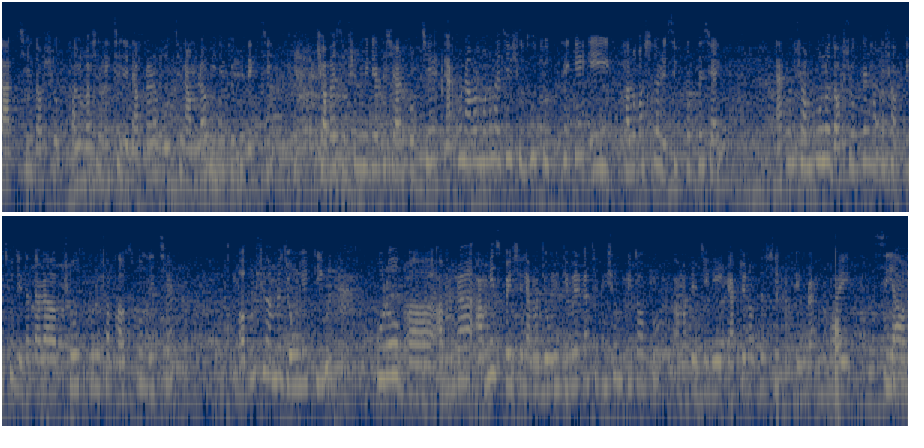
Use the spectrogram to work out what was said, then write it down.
কাঁদছে দর্শক ভালোবাসা দিচ্ছে যেটা আপনারা বলছেন আমরাও নিজের চোখে দেখছি সবাই সোশ্যাল মিডিয়াতে শেয়ার করছে। এখন আমার মনে হয় যে শুধু চুপ থেকে এই ভালোবাসাটা রিসিভ করতে চাই। এখন সম্পূর্ণ দর্শকদের হাতে সব কিছু যেটা তারা শোজগুলো সব হাউসফুল দিচ্ছে। অবশ্যই আমরা জঙ্গলি টিম পুরো আমরা আমি স্পেশালি আমার জঙ্গলি টিমের কাছে ভীষণ কৃতজ্ঞ। আমাদের যিনি captain of the ship Ibrahim ভাই সিয়াম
